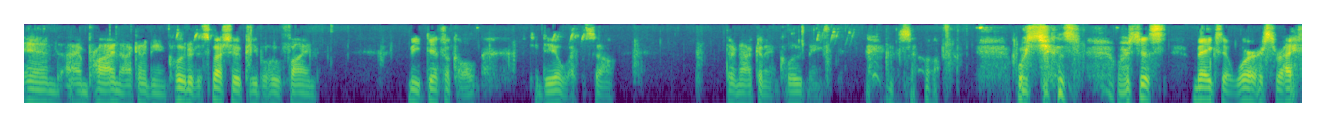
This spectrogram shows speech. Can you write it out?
and I'm probably not going to be included, especially with people who find me difficult to deal with. So they're not going to include me. so which just which just makes it worse, right?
